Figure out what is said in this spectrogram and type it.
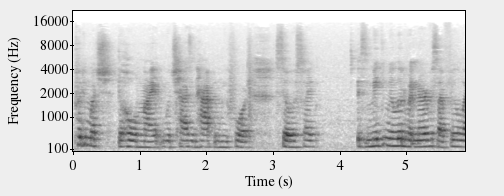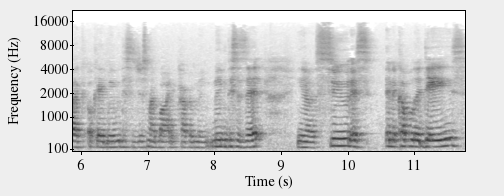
pretty much the whole night, which hasn't happened before. So it's like, it's making me a little bit nervous. I feel like, okay, maybe this is just my body. Maybe, maybe this is it. You know, soon, it's in a couple of days.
